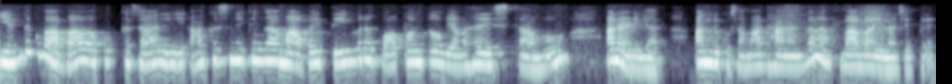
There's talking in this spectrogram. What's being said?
ఎందుకు బాబా ఒక్కొక్కసారి ఆకస్మికంగా మాపై తీవ్ర కోపంతో వ్యవహరిస్తావు? అని అడిగారు. అందుకు సమాధానంగా బాబా ఇలా చెప్పారు.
